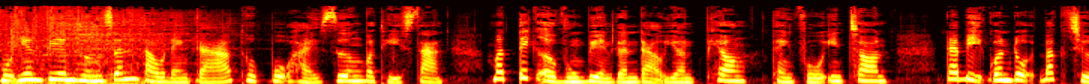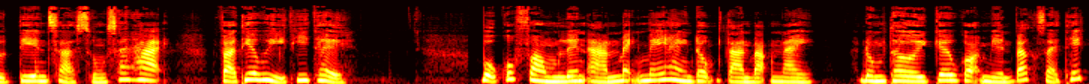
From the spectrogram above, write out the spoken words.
một nhân viên hướng dẫn tàu đánh cá thuộc Bộ Hải dương và Thủy sản mất tích ở vùng biển gần đảo Yeonpyeong, thành phố Incheon, đã bị quân đội Bắc Triều Tiên xả súng sát hại và thiêu hủy thi thể. Bộ Quốc phòng lên án mạnh mẽ hành động tàn bạo này, đồng thời kêu gọi miền Bắc giải thích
